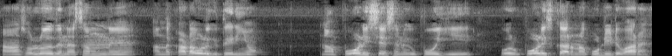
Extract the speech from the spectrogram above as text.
நான் சொல்லுவது நெசம்னு அந்த கடவுளுக்கு தெரியும். நான் போலீஸ் ஸ்டேஷனுக்கு போய் ஒரு போலீஸ்காரனை கூட்டிகிட்டு வரேன்.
